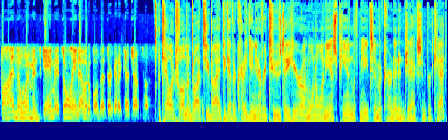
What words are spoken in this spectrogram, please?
behind the women's game, it's only inevitable that they're going to catch up to us. Taylor Twellman brought to you by Together Credit Union every Tuesday here on 101 ESPN with me, Tim McKernan and Jackson Burkett.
